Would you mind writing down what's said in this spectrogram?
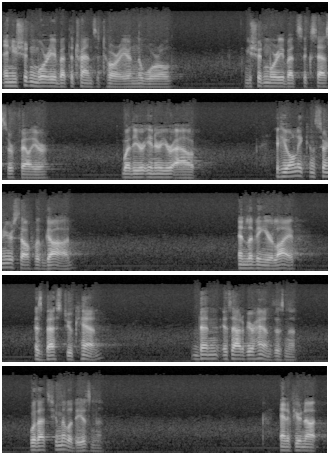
And you shouldn't worry about the transitory in the world. You shouldn't worry about success or failure, whether you're in or you're out. If you only concern yourself with God and living your life, as best you can, then it's out of your hands, isn't it? Well, that's humility, isn't it? And if you're not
